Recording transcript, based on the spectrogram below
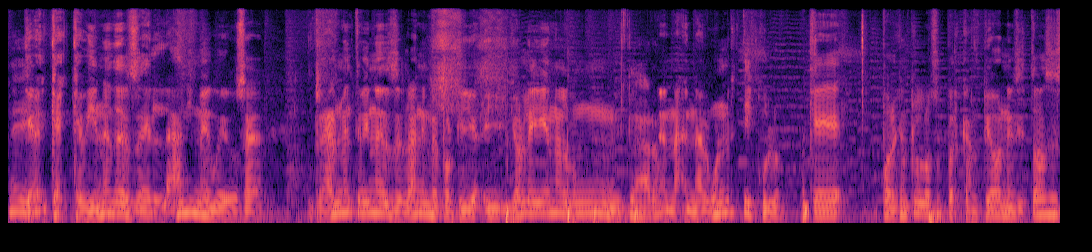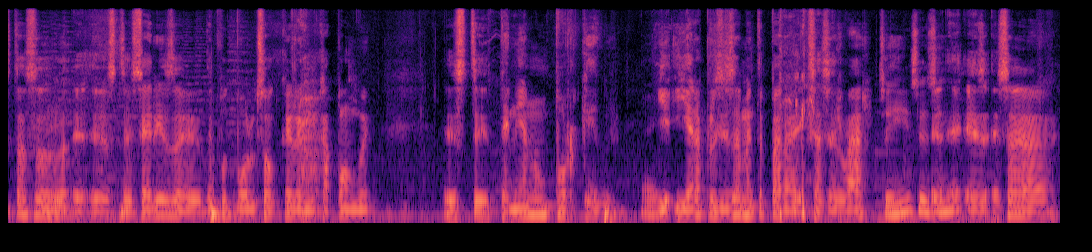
Sí. que, que- que viene desde el anime, güey. O sea, realmente viene desde el anime, porque yo, yo leí en algún, Claro. en, en algún artículo que, por ejemplo, los supercampeones y todas estas eh, eh, este, series de, de fútbol, soccer en Japón, güey, este, tenían un porqué, güey. Sí. Y, y era precisamente para exacerbar Sí, sí, sí. eh, eh, es- esa,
